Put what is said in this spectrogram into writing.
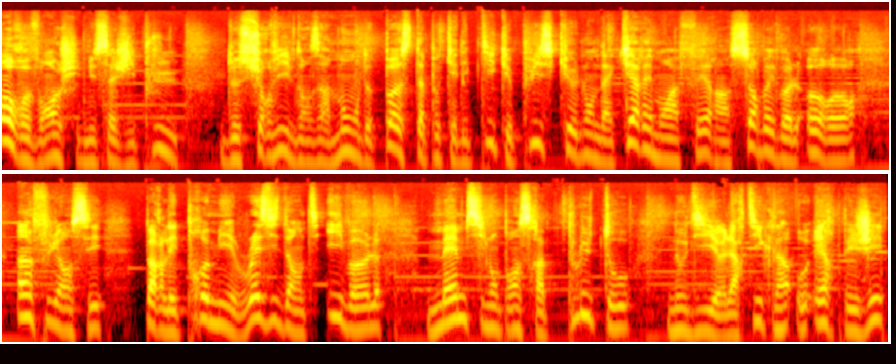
En revanche, il ne s'agit plus de survivre dans un monde post-apocalyptique puisque l'on a carrément affaire à un survival horror influencé par les premiers Resident Evil, même si l'on pensera plutôt, nous dit l'article, hein, au RPG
